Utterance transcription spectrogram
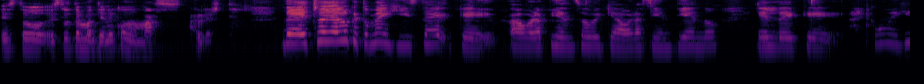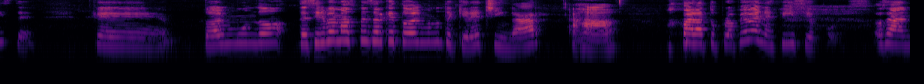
Esto, esto te mantiene como más alerta. De hecho, hay algo que tú me dijiste que ahora pienso y que ahora sí entiendo. El de que, ay, ¿cómo me dijiste? Que todo el mundo, te sirve más pensar que todo el mundo te quiere chingar. Ajá. Para tu propio beneficio, pues. O sea,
